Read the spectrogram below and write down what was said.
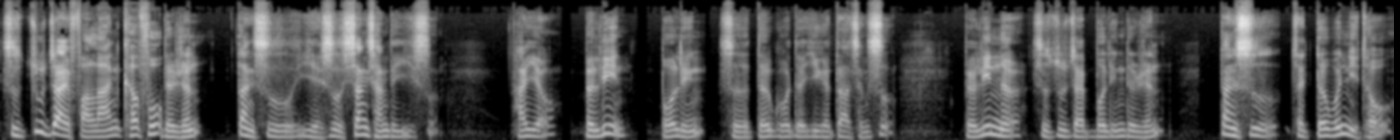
是住在法兰克福的人，但是也是香肠的意思。还有 Berlin 柏林是德国的一个大城市，Berliner 是住在柏林的人。但是在德文里头，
